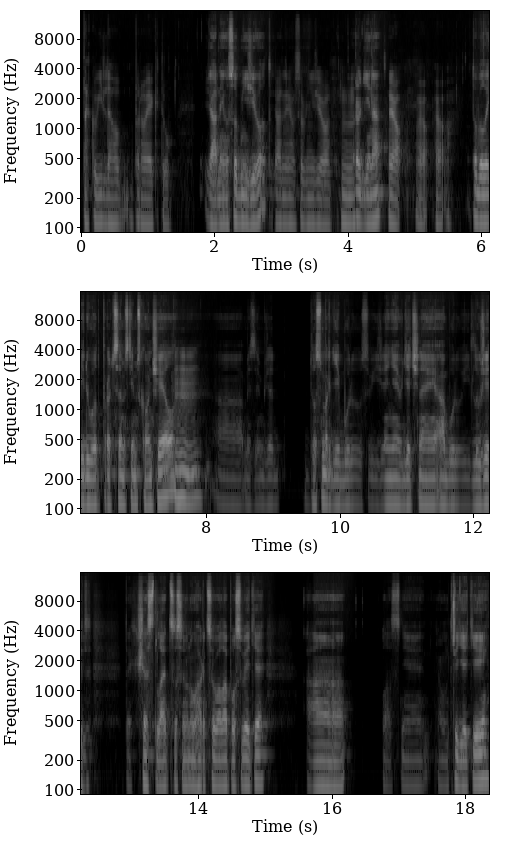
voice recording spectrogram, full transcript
takového projektu? Žádný osobní život? Žádný osobní život. Hm. Rodina? Jo, jo, jo. To byl i důvod, proč jsem s tím skončil. Mm. A myslím, že do smrti budu svíženě vděčný a budu jí dlužit těch šest let, co se mnou harcovala po světě. A vlastně mám tři děti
